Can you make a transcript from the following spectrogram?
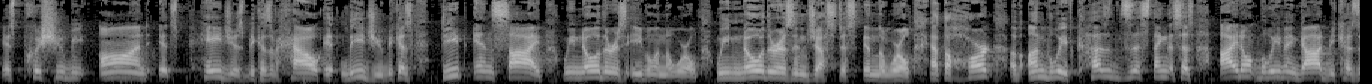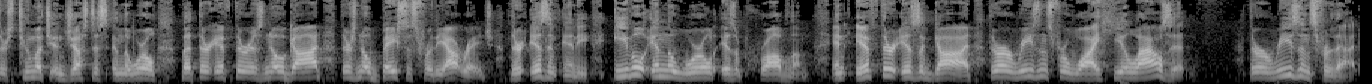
is push you beyond its pages because of how it leads you. Because deep inside, we know there is evil in the world. We know there is injustice in the world. At the heart of unbelief comes this thing that says, I don't believe in God because there's too much injustice in the world. But there, if there is no God, there's no basis for the outrage. There isn't any. Evil in the world is a problem. And if there is a God, there are reasons for why he allows it. There are reasons for that.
